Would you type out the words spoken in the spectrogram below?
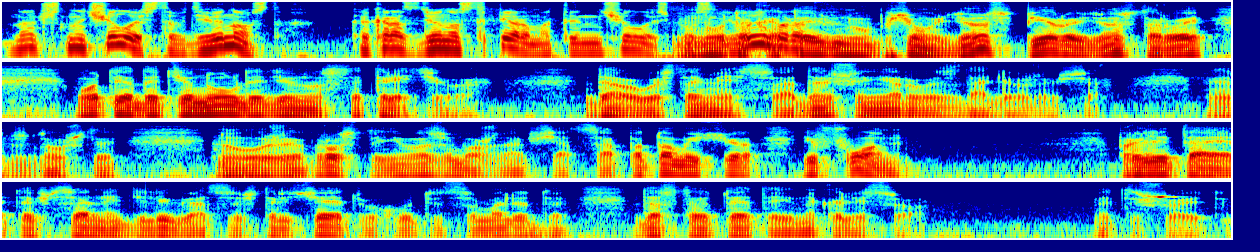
Ну, это же началось-то в 90-х. Как раз в 91-м это и началось после ну, выборов. Это, ну, почему? 91-й, 92-й. Вот я дотянул до 93-го, до августа месяца. А дальше нервы сдали уже все. Потому что ну, уже просто невозможно общаться. А потом еще и фон – пролетает официальная делегация, встречает, выходит из самолета, достает это и на колесо. Это что это?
